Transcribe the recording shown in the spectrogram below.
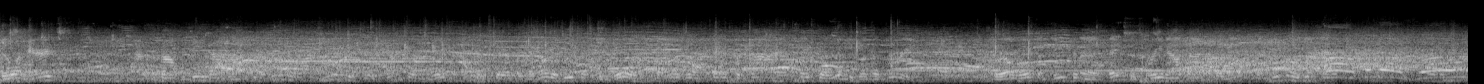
Dylan Herrick at the top of the team. There with another defensive board. Stars on finish the tie and take the lead with a three. Terrell Wilson, he's going to take the three now back to the left. And he goes up. Oh, come on, Joe.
